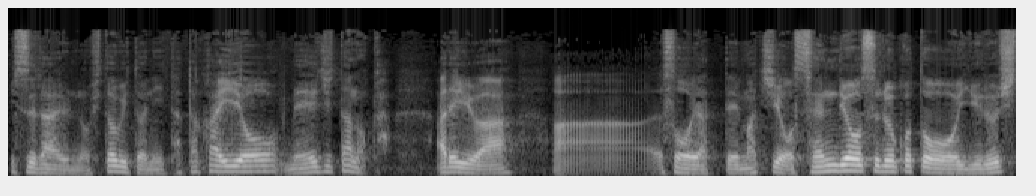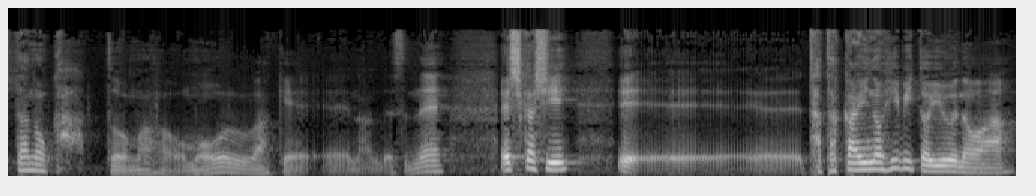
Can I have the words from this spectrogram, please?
イスラエルの人々に戦いを命じたのか。あるいはあそうやって町を占領することを許したのかとまあ思うわけなんですね。しかしえー、戦いの日々というのは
